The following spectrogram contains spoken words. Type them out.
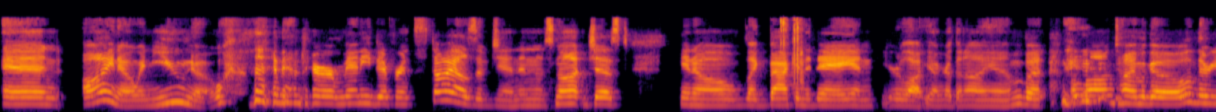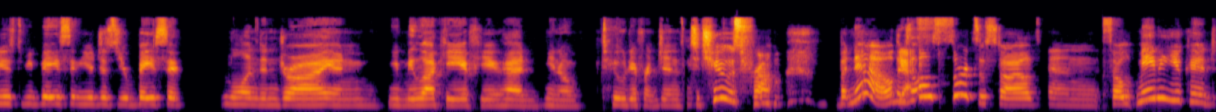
And I know, and you know, that there are many different styles of gin, and it's not just you know, like back in the day, and you're a lot younger than I am, but a long time ago, there used to be basic, you're just your basic London dry, and you'd be lucky if you had, you know, two different gins to choose from. But now there's yes. all sorts of styles. And so maybe you could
